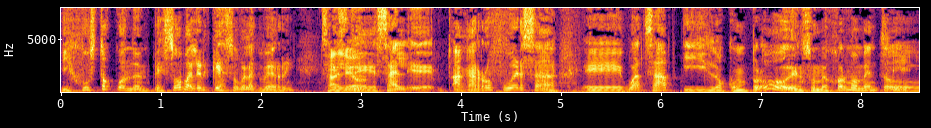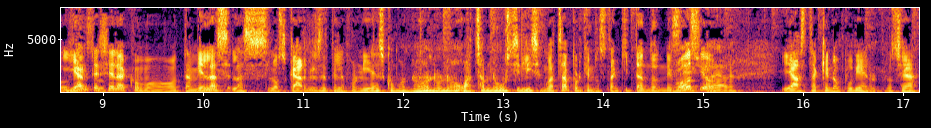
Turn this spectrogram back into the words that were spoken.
Y justo cuando empezó a valer queso BlackBerry, Salió. este, sal- eh, agarró fuerza eh, WhatsApp y lo compró en su mejor momento. Sí, y antes era como también las, las los carriers de telefonía es como no no no WhatsApp no utilicen WhatsApp porque nos están quitando el negocio Sí, claro. y hasta que no pudieron o sea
